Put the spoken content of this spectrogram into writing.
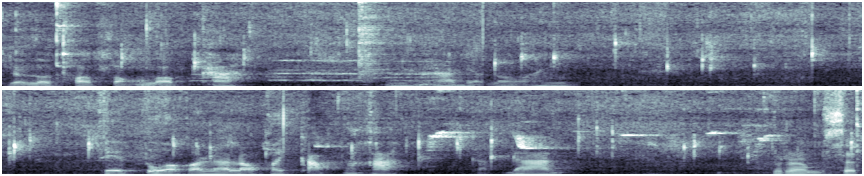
เดี๋ยวเราทอดสองรอบ ค่ะ นี่นะคะ เดี๋ยวรอให้เซฟตัวก่อนแล้วเราค่อยกลับนะคะ กลับด้าน เริ่มเซต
